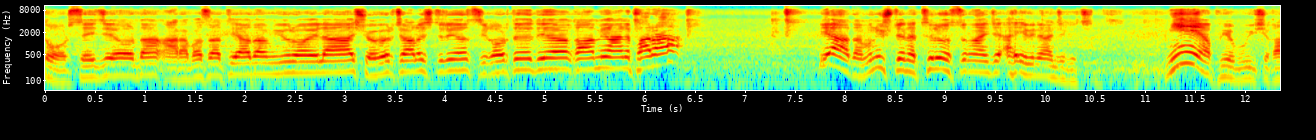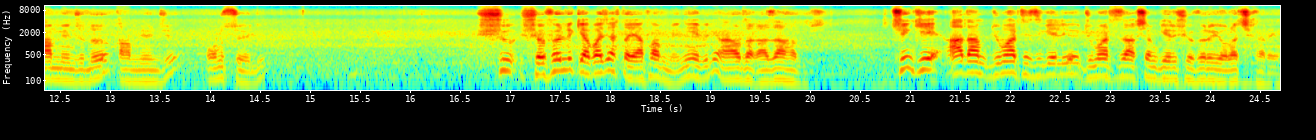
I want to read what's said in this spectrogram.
Dorseci oradan araba satıyor adam euroyla, şoför çalıştırıyor, sigorta ödüyor, kamyon hani para. Bir adamın üç tane tır olsun anca ay, evini anca geçinir. Niye yapıyor bu işi kamyonculuğu? Kamyoncu. Onu söyleyeyim. Şu şoförlük yapacak da yapamıyor. Niye biliyor musun? Orada kaza almış. Çünkü adam cumartesi geliyor, cumartesi akşam geri şoförü yola çıkarıyor.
